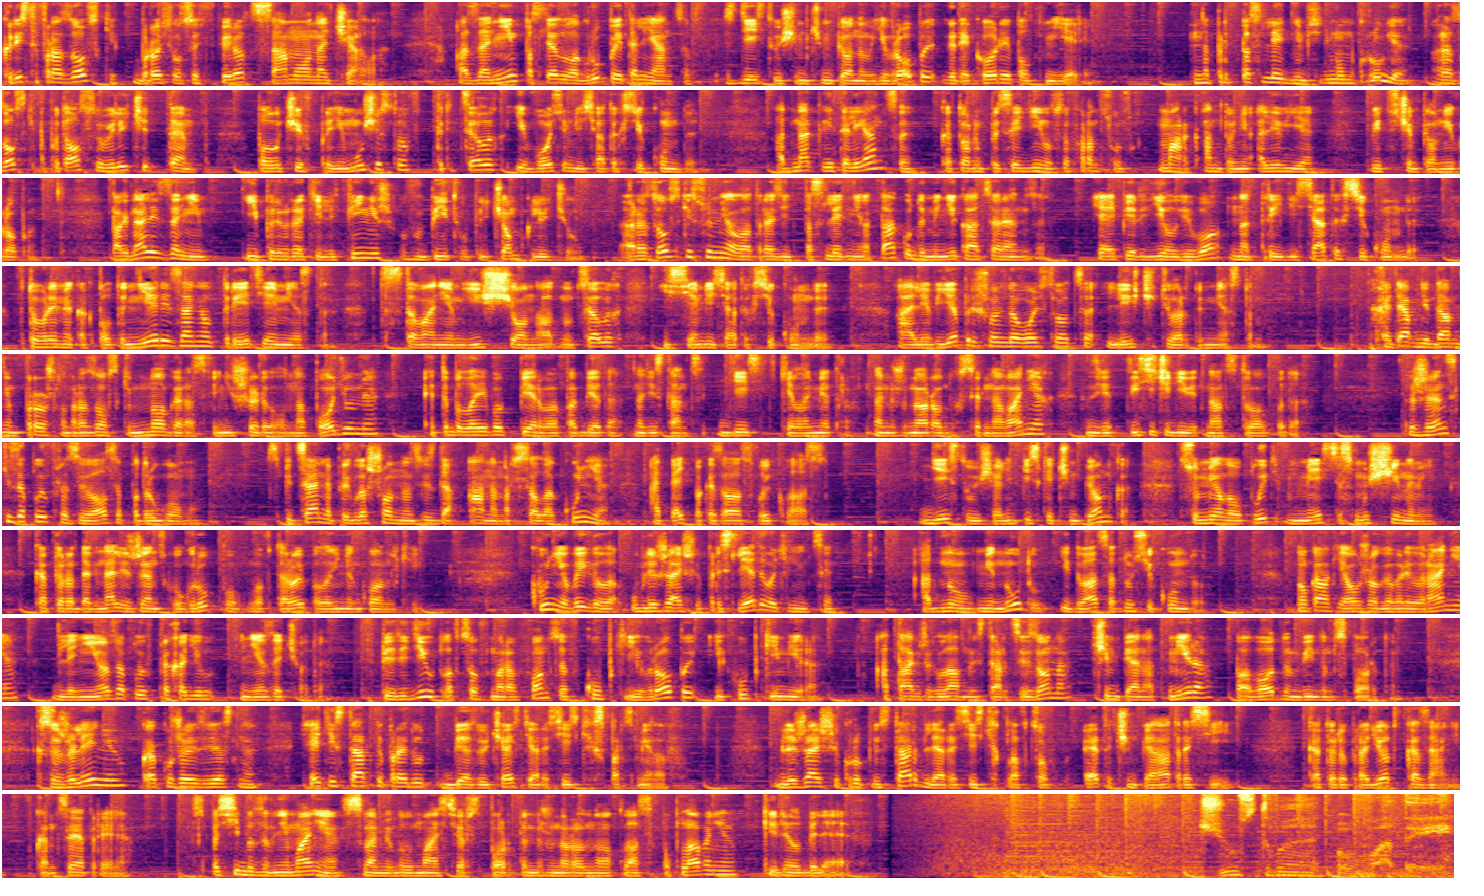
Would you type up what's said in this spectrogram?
Кристоф Розовский бросился вперед с самого начала, а за ним последовала группа итальянцев с действующим чемпионом Европы Грегори Полтиньери. На предпоследнем седьмом круге Розовский попытался увеличить темп, получив преимущество в 3,8 секунды. Однако итальянцы, к которым присоединился француз Марк Антони Оливье, вице-чемпион Европы, погнались за ним и превратили финиш в битву плечом к плечу. Розовский сумел отразить последнюю атаку Доминика Ацерензе и опередил его на 0,3 секунды, в то время как Полтоньери занял третье место с отставанием еще на 1,7 секунды, а Оливье пришлось довольствоваться лишь четвертым местом. Хотя в недавнем прошлом Розовский много раз финишировал на подиуме, это была его первая победа на дистанции 10 километров на международных соревнованиях с 2019 года. Женский заплыв развивался по-другому. Специально приглашенная звезда Анна Марсела Кунья опять показала свой класс. Действующая олимпийская чемпионка сумела уплыть вместе с мужчинами, которые догнали женскую группу во второй половине гонки. Кунья выиграла у ближайшей преследовательницы 1 минуту и 21 секунду. Но, как я уже говорил ранее, для нее заплыв проходил вне зачета. Впереди у пловцов-марафонцев Кубки Европы и Кубки мира, а также главный старт сезона – чемпионат мира по водным видам спорта. К сожалению, как уже известно, эти старты пройдут без участия российских спортсменов. Ближайший крупный старт для российских пловцов – это чемпионат России, который пройдет в Казани в конце апреля. Спасибо за внимание. С вами был мастер спорта международного класса по плаванию Кирилл Беляев. Чувство воды.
